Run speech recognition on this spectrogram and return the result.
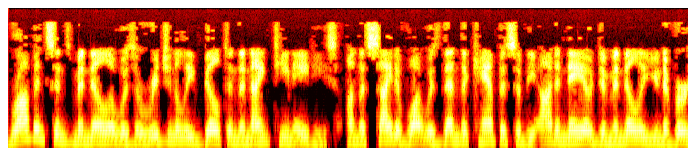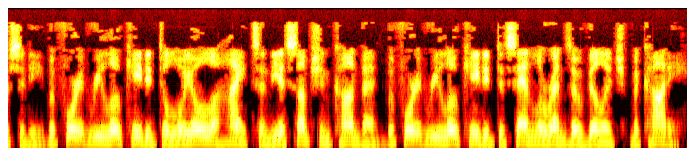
Robinson's Manila was originally built in the 1980s, on the site of what was then the campus of the Ateneo de Manila University before it relocated to Loyola Heights and the Assumption Convent before it relocated to San Lorenzo Village, Makati.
